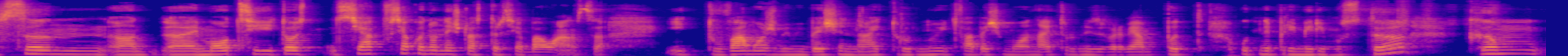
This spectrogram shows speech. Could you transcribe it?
сън, емоции, т.е. Всяко, всяко едно нещо аз търся баланса. И това може би ми беше най-трудно и това беше моят най-трудно извървян път от непримиримостта към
